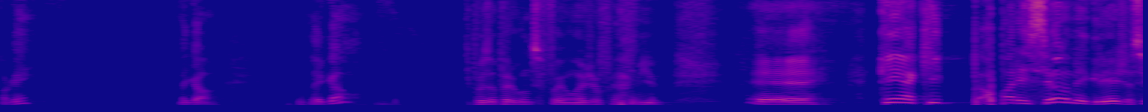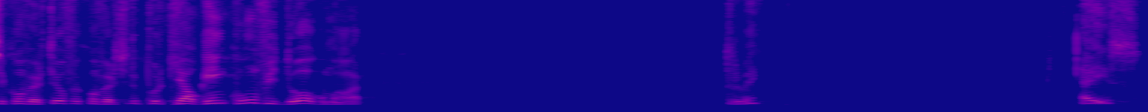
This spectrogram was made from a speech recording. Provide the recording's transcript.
Alguém? Legal. Legal? Depois eu pergunto se foi um anjo ou foi a Bíblia. É, quem aqui apareceu numa igreja, se converteu, foi convertido porque alguém convidou alguma hora? Tudo bem? É isso.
